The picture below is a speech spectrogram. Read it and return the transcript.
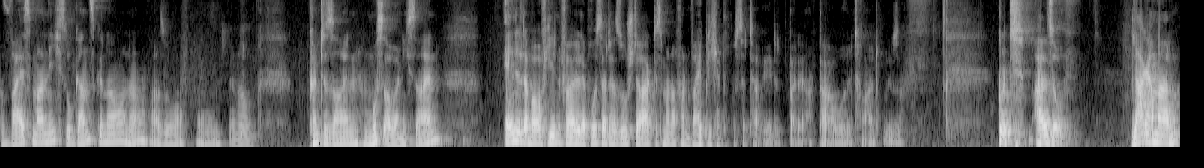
weiß man nicht so ganz genau. Ne? Also ähm, Genau. könnte sein, muss aber nicht sein. Ähnelt aber auf jeden Fall der Prostata so stark, dass man auch von weiblicher Prostata redet bei der Parauretraldrüse. Gut, also Lager haben wir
